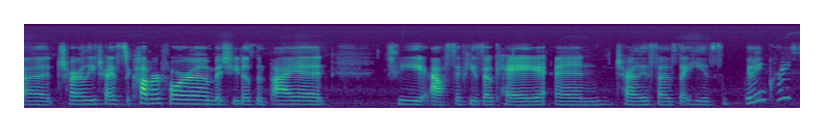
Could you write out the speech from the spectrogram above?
Uh, Charlie tries to cover for him, but she doesn't buy it. She asks if he's okay, and Charlie says that he's doing great.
